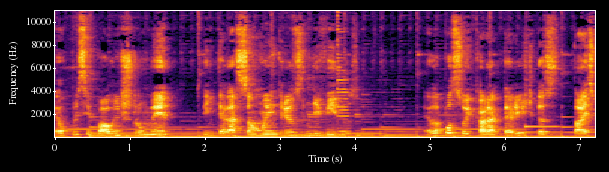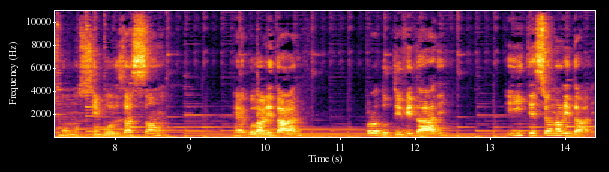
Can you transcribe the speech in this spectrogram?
é o principal instrumento de interação entre os indivíduos. Ela possui características tais como simbolização, regularidade, produtividade e intencionalidade,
